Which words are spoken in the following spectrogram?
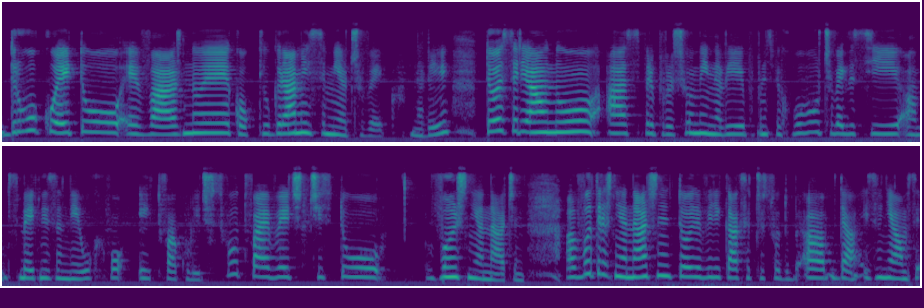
Друго, което е важно е колко килограми е самия човек. Нали? Тоест, реално аз препоръчвам и нали, по принцип е хубаво човек да си а, сметне за него какво е това количество. Това е вече чисто външния начин. А вътрешния начин е той да види как се чувства добре. А, да, извинявам се,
